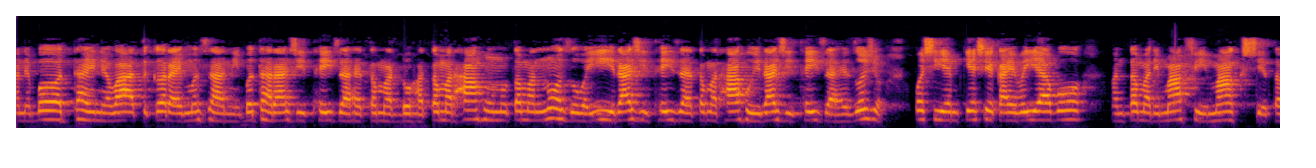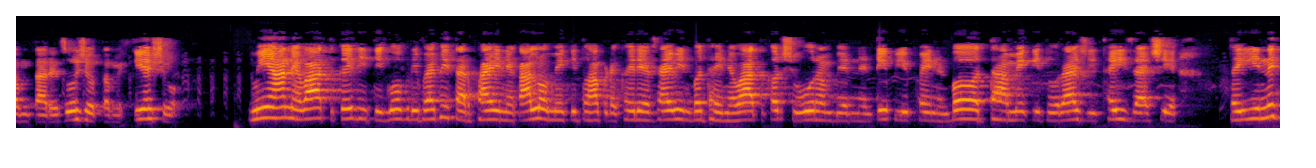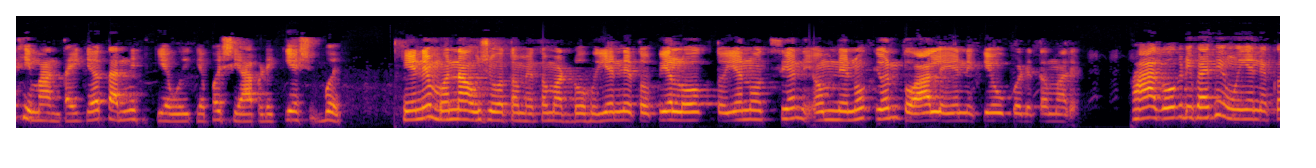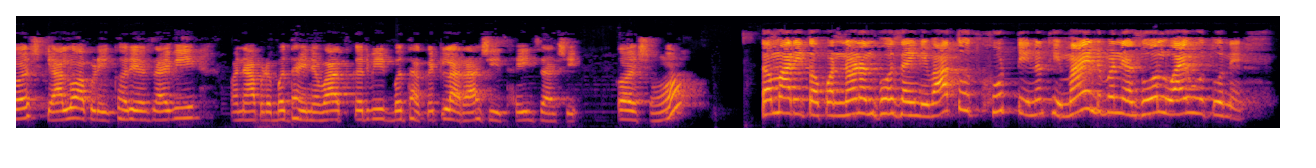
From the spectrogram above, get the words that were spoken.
અને બધાને વાત કરાય, મજાની, બધા રાજી થઈ જાય તમારા ડોહા. તમારા હાહુનું તમારે ન જોવાય, ઈ રાજી થઈ જાય તમારા હાહુય રાજી થઈ જાય જોજો. પછી એમ કહેશે કાંઈ વૈયાવો અને તમારી માફી માગશે તમ તારે, જોજો તમે કહેશો. મેં આને વાત કરી હતી ગોગડી ભાભી તાર ભાઈને કાલો મેં કીધું આપણે ઘરે આવીને બધાયને વાત કરશું. ઉરમબેન ને ટીપલી ફઈને બધા મેં કીધું રાજી થઈ જશે. તો એ નથી માનતા કે અત્યારે નથી કેવું કે પછી આપણે કેશું બોલ. એને મનાવજો તમે તમારો ડોહો. એને તો પેલો તો એનો જ છે ને, અમને નો કયો ને તો હાલે, એને કેવું પડે તમારે. હા ગોગડી ભાભી હું એને કહીશ હાલો, આપણે ઘરે જ આવી અને આપણે બધાને વાત કરવી, બધા કેટલા રાજી થઈ જશે. કહીશ, હો. તમારી તો પણ નણંદ ભોજાઈની વાતો જ ખૂટતી નથી. માઇન્ડ મને ઝોલું આવ્યું તો ને.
